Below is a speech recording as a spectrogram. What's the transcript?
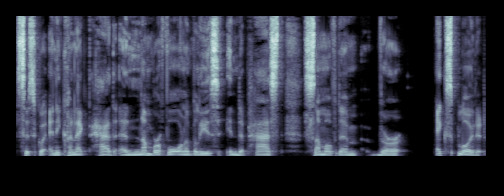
Cisco AnyConnect had a number of vulnerabilities in the past. Some of them were exploited.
